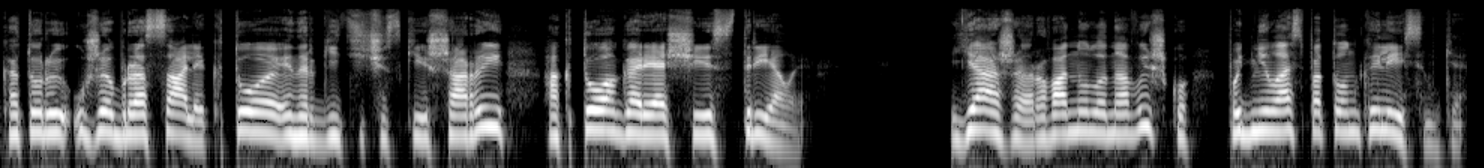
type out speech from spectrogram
которые уже бросали кто энергетические шары, а кто горящие стрелы. Я же рванула на вышку, поднялась по тонкой лесенке.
